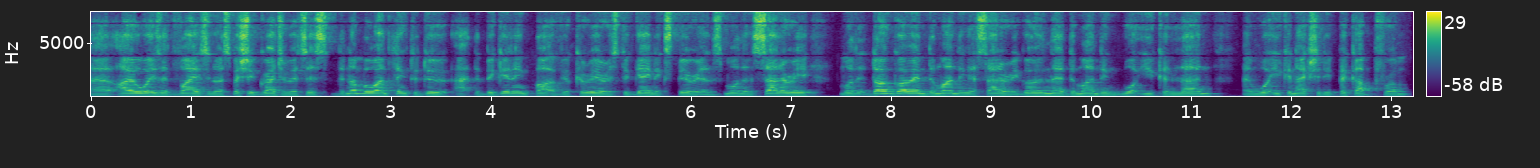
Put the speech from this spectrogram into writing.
Uh, I always advise, you know, especially graduates, is the number one thing to do at the beginning part of your career is to gain experience more than salary. More than, don't go in demanding a salary. Go in there demanding what you can learn and what you can actually pick up from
